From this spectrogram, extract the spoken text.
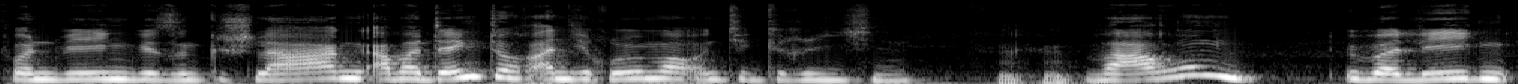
von wegen, wir sind geschlagen, aber denkt doch an die Römer und die Griechen. Warum überlegen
